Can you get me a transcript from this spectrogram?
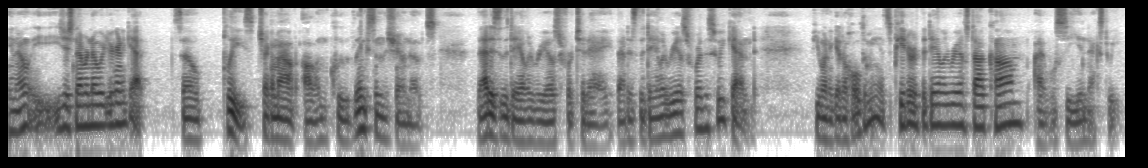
you know, you just never know what you're going to get. So please check them out. I'll include links in the show notes. That is the Daily Rios for today. That is the Daily Rios for this weekend. If you want to get a hold of me, it's peter at thedailyrios.com. I will see you next week.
